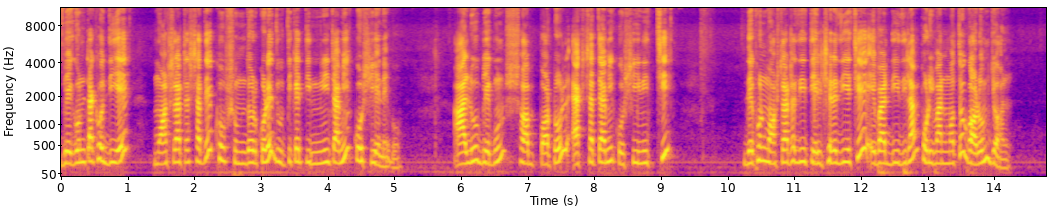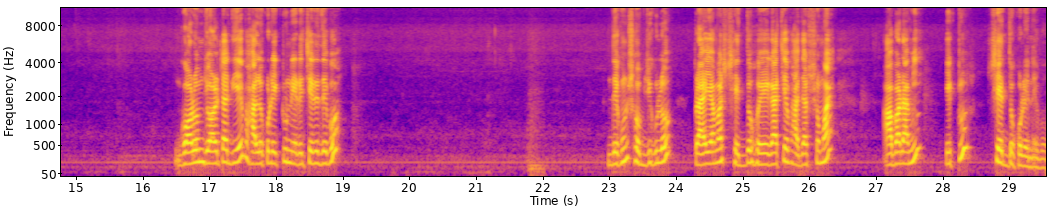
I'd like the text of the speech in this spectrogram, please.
বেগুনটাকেও দিয়ে মশলাটার সাথে খুব সুন্দর করে দু থেকে তিন মিনিট আমি কষিয়ে নেব। আলু, বেগুন সব পটল একসাথে আমি কষিয়ে নিচ্ছি। দেখুন, মশলাটা দিয়ে তেল ছেড়ে দিয়েছে। এবার দিয়ে দিলাম পরিমাণ মতো গরম জল। গরম জলটা দিয়ে ভালো করে একটু নেড়ে চেড়ে দেবো। দেখুন সবজিগুলো প্রায় আমার সেদ্ধ হয়ে গেছে ভাজার সময়। আবার আমি একটু সেদ্ধ করে নেব।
